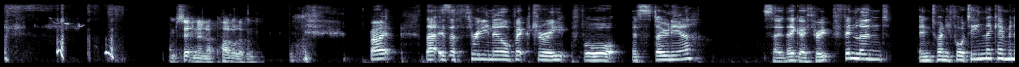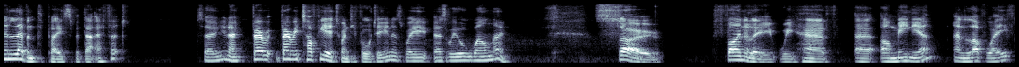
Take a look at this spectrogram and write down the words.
I'm sitting in a puddle of them. Right. That is a 3 0 victory for Estonia. So they go through. Finland in 2014, they came in 11th place with that effort. So, you know, very very tough year 2014 as we as we all well know. So, finally we have uh, Armenia and Love Wave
